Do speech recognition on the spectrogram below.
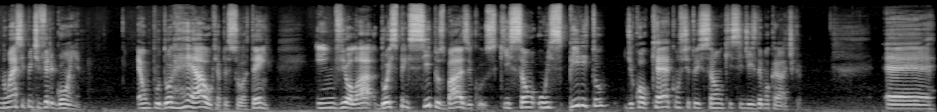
não é simplesmente vergonha. É um pudor real que a pessoa tem em violar dois princípios básicos que são o espírito de qualquer constituição que se diz democrática. É,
